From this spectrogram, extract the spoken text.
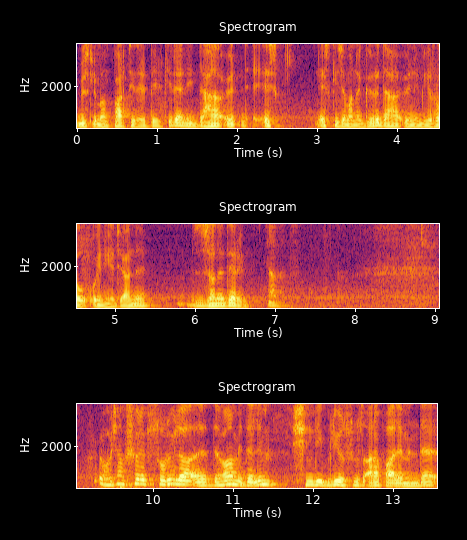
Müslüman partiler belki de yani daha eski, eski zamana göre daha önemli rol oynayacağını zannederim. Evet. Hocam şöyle bir soruyla e, devam edelim. Şimdi biliyorsunuz Arap aleminde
